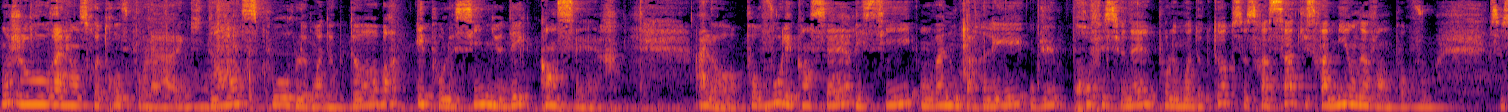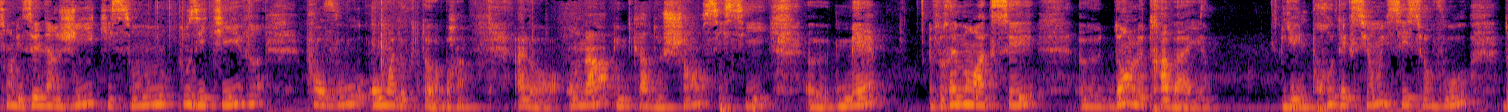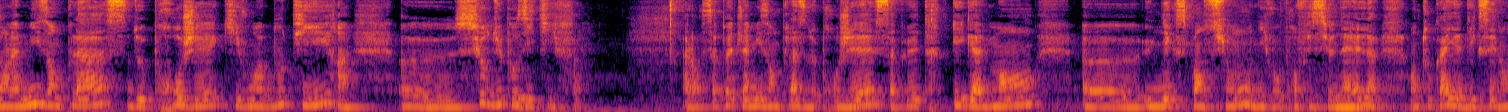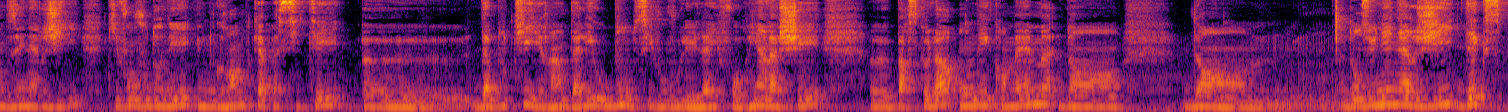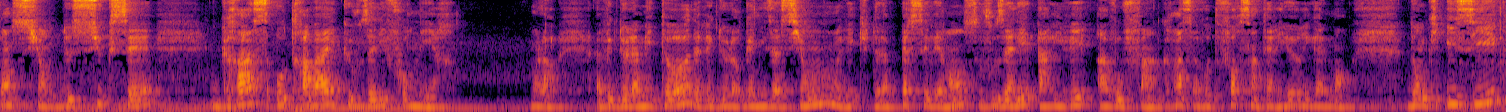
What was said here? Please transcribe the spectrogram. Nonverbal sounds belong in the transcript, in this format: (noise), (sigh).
Bonjour, allez on se retrouve pour la guidance pour le mois d'octobre et pour le signe des cancers. Alors, pour vous les cancers, ici, on va nous parler du professionnel pour le mois d'octobre. Ce sera ça qui sera mis en avant pour vous. Ce sont les énergies qui sont positives pour vous au mois d'octobre. Alors, on a une carte de chance ici, euh, mais vraiment axée euh, dans le travail. Il y a une protection ici sur vous dans la mise en place de projets qui vont aboutir euh, sur du positif. Alors, ça peut être la mise en place de projets, ça peut être également euh, une expansion au niveau professionnel. En tout cas, il y a d'excellentes énergies qui vont vous donner une grande capacité euh, d'aboutir, hein, d'aller au bout, si vous voulez. Là, il faut rien lâcher, parce que là, on est quand même dans dans, une énergie d'expansion, de succès, grâce au travail que vous allez fournir. Voilà, avec de la méthode, avec de l'organisation, avec de la persévérance, vous allez arriver à vos fins, grâce à votre force intérieure également. Donc ici,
